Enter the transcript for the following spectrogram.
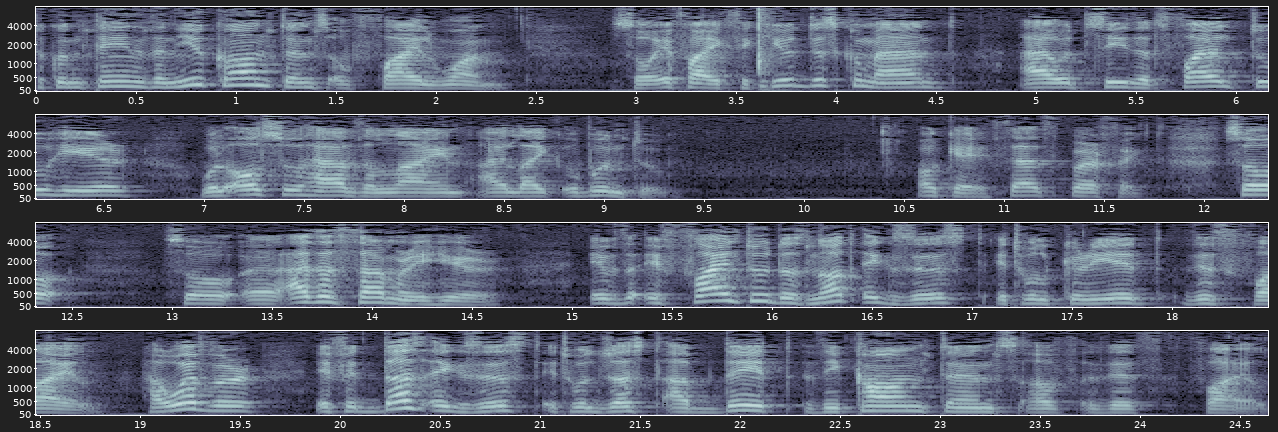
to contain the new contents of file 1 so if I execute this command, I would see that file 2 here will also have the line I like Ubuntu. Okay, that's perfect. So, so uh, as a summary here, if, the, if file 2 does not exist, it will create this file. However, if it does exist, it will just update the contents of this file.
